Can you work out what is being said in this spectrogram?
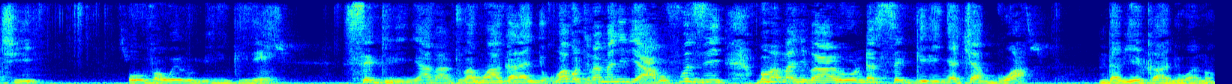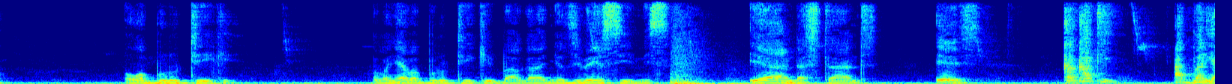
ki overwhelmingire segirinya abantu bamwagala nnyo. Kuba bo tebamanyi byabufuzi bo bamanyi balonda segirinya kyaggwa ndabyekaani wano owa bulutiiki omanyi aba bulutiiki bagala nnyo zibeesiimisa. Ye understand? Yes. Kakati abali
